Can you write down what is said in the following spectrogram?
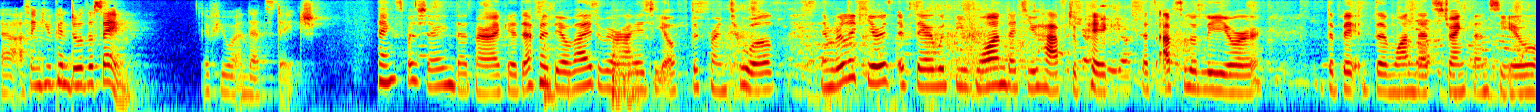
uh, I think you can do the same if you are in that stage. Thanks for sharing that, Mareike. Definitely a wide variety of different tools. I'm really curious if there would be one that you have to pick that's absolutely your the the one that strengthens you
